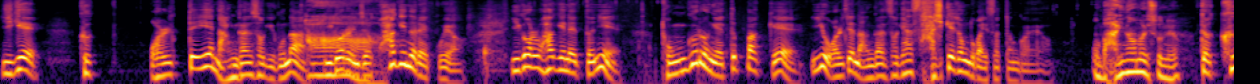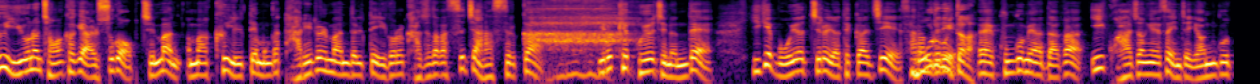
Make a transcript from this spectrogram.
이게 그 월대의 난간석이구나. 아. 이거를 이제 확인을 했고요. 이걸 확인했더니 동그릉의 뜻밖의 이 월대 난간석이 한 40개 정도가 있었던 거예요. 어, 많이 남아 있었네요. 그러니까 그 이유는 정확하게 알 수가 없지만 아마 그 일대 뭔가 다리를 만들 때 이거를 가져다가 쓰지 않았을까 아. 이렇게 보여지는데 이게 뭐였지를 여태까지 사람들이 네, 궁금해하다가 이 과정에서 이제 연구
